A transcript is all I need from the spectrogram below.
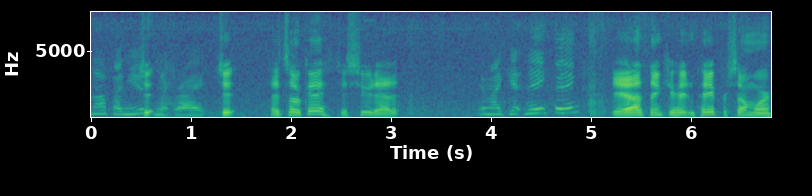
know if I'm using it right. It's okay. Just shoot at it. Am I getting anything? Yeah, I think you're hitting paper somewhere.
